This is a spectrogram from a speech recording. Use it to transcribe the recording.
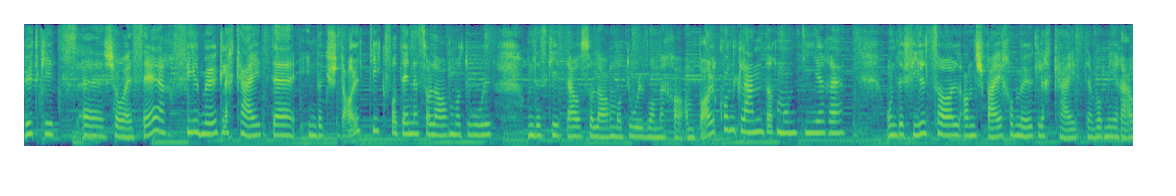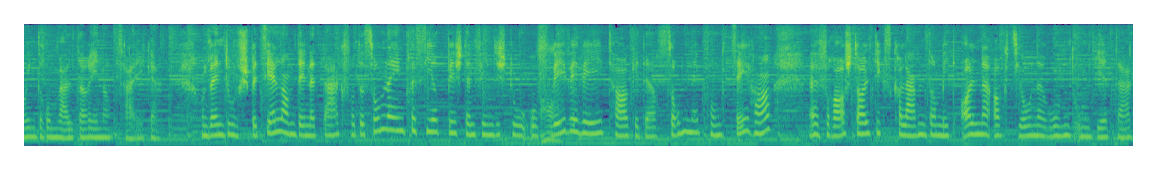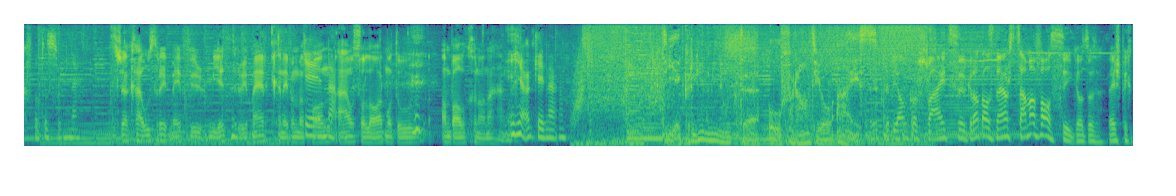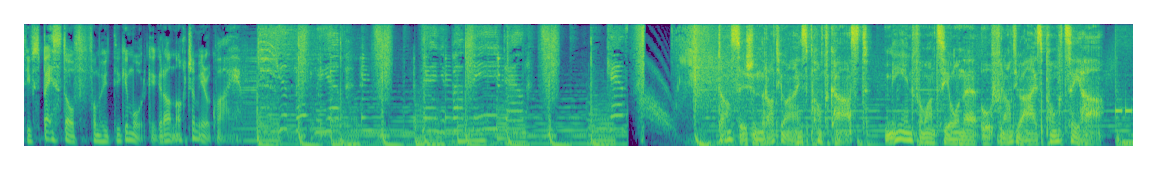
Heute gibt es äh, schon sehr viele Möglichkeiten in der Gestaltung von diesen Solarmodulen. Und es gibt auch Solarmodule, die man am Balkongeländer montieren kann. Und eine Vielzahl an Speichermöglichkeiten, die wir auch in der Umweltarena zeigen. Und wenn du speziell an diesen Tagen der Sonne interessiert bist, dann findest du auf ah. www.tagedersonne.ch einen Veranstaltungskalender mit allen Aktionen rund um die Tage der Sonne. Das ist ja keine Ausrede mehr für Mieter. Wir merken eben, man genau. kann auch Solarmodul am Balkon anhängen. Ja, genau. Die grünen Minuten auf Radio 1. Der Bianca Schweizer, gerade als nächste Zusammenfassung, also respektive das Best-of vom heutigen Morgen, gerade nach Jamiroquai. Das ist ein Radio 1 Podcast. Mehr Informationen auf radio1.ch.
